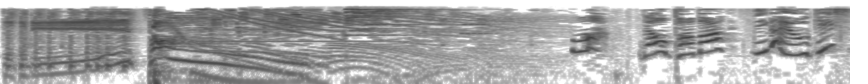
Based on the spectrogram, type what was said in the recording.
두드리 펑! 야호, 봐봐. 네가 여기 있어.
